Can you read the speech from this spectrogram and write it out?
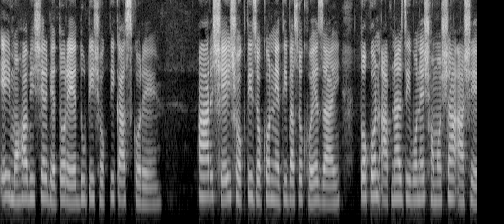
এই মহাবিশ্বের ভেতরে দুটি শক্তি কাজ করে। আর সেই শক্তি যখন নেতিবাচক হয়ে যায়, তখন আপনার জীবনে সমস্যা আসে।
